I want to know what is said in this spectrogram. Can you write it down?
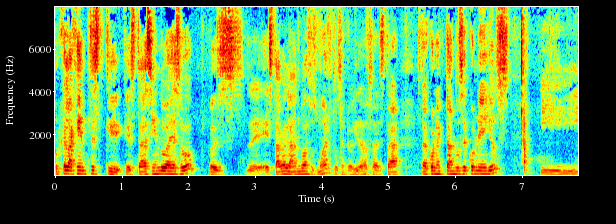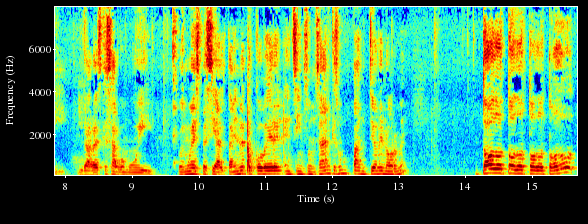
Porque la gente que, está haciendo eso, pues eh, está velando a sus muertos en realidad. O sea, está, conectándose con ellos y, la verdad es que es algo muy, pues muy especial. También me tocó ver en, en Sinsunzán, que es un panteón enorme. Todo, todo, todo, todo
